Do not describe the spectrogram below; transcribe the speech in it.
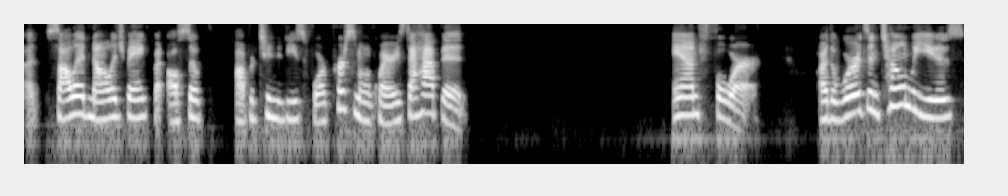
a solid knowledge bank, but also opportunities for personal inquiries to happen. And four, are the words and tone we use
